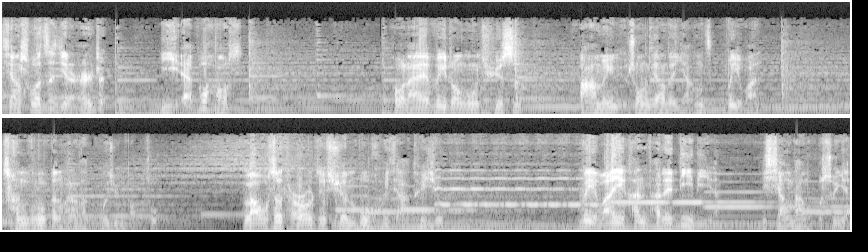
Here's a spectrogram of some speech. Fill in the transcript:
想说自己儿子也不好使。后来魏庄公去世，大美女庄姜的养子魏完成功登上了国君宝座，老石头就宣布回家退休。魏完一看他的弟弟呀，相当不顺眼。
